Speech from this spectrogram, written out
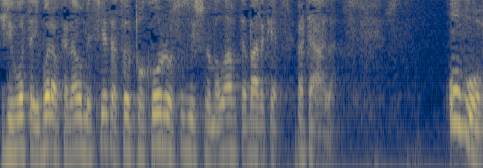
života i boravka na ovome svijeta, to je pokornost uzvišenom Allahu te barake wa ta'ala. Ovo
